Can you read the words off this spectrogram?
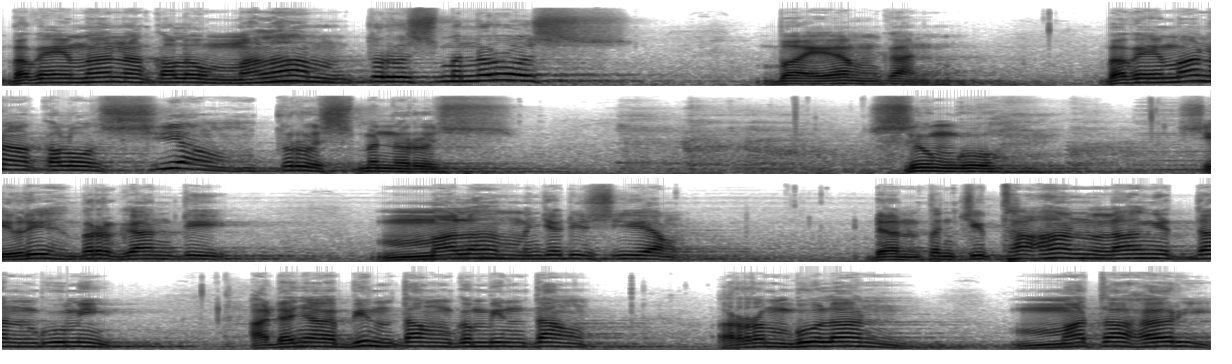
bagaimana kalau malam terus-menerus. Bayangkan bagaimana kalau siang terus-menerus. Sungguh silih berganti malam menjadi siang dan penciptaan langit dan bumi adanya bintang gemintang rembulan matahari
